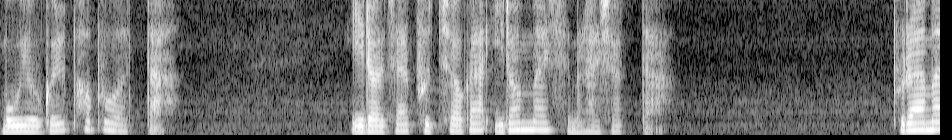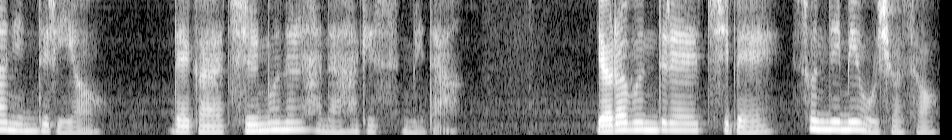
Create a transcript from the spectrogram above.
모욕을 퍼부었다. 이러자 부처가 이런 말씀을 하셨다. 브라만인들이여, 내가 질문을 하나 하겠습니다. 여러분들의 집에 손님이 오셔서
